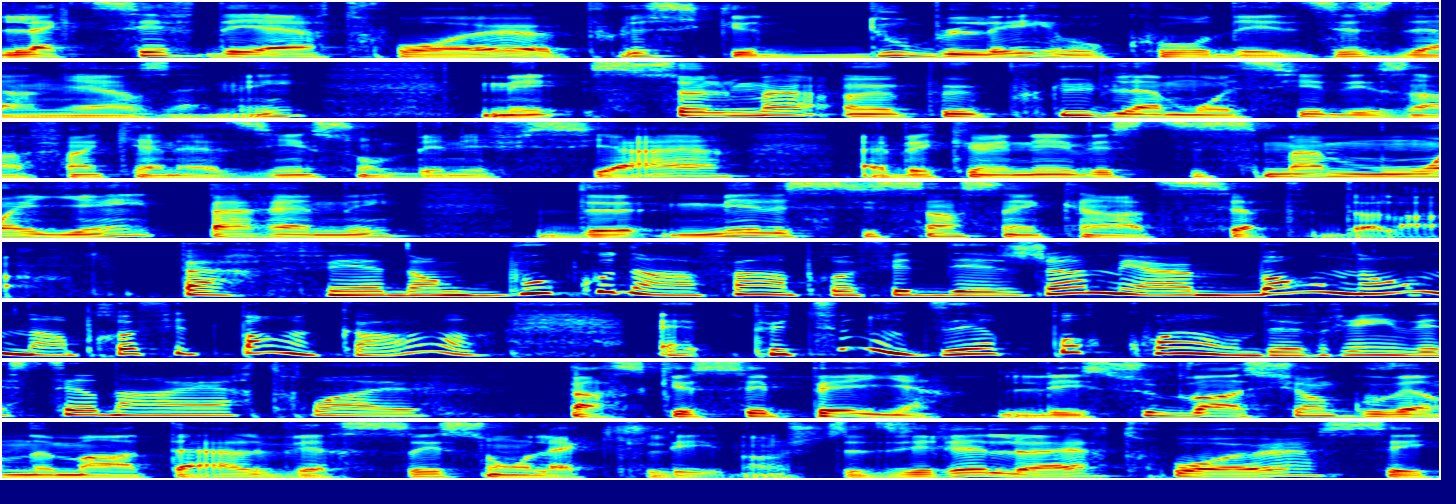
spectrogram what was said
L'actif des R3E a plus que doublé au cours des dix dernières années, mais seulement un peu plus de la moitié des enfants canadiens sont bénéficiaires, avec un investissement moyen par année de 1657 dollars. Parfait. Donc, beaucoup d'enfants en profitent déjà, mais un bon nombre n'en profitent pas encore. Euh, peux-tu nous dire pourquoi on devrait investir dans un R3E? Parce que c'est payant. Les subventions gouvernementales versées sont la clé. Donc, je te dirais, le R3E, c'est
